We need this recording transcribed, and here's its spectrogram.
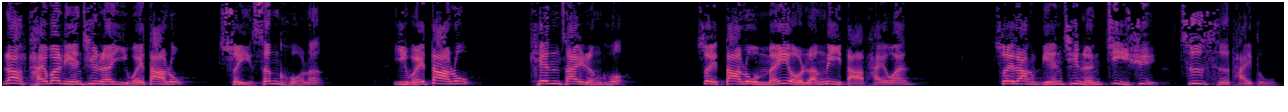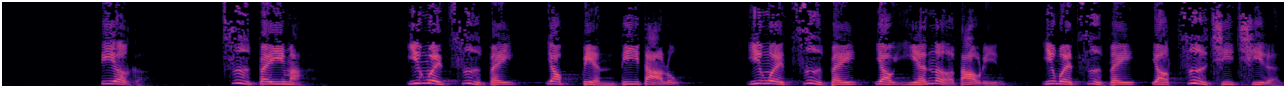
让台湾年轻人以为大陆水深火热，以为大陆天灾人祸，所以大陆没有能力打台湾，所以让年轻人继续支持台独。第二个，自卑嘛，因为自卑要贬低大陆，因为自卑要掩耳盗铃，因为自卑要自欺欺人。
